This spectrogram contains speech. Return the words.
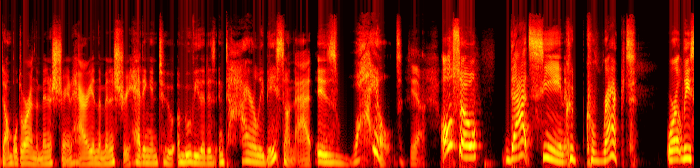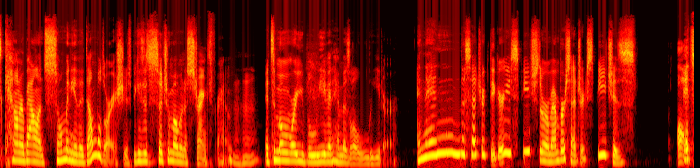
Dumbledore and the Ministry and Harry and the Ministry heading into a movie that is entirely based on that is wild. Yeah. Also, that scene could correct or at least counterbalance so many of the Dumbledore issues because it's such a moment of strength for him. Mm-hmm. It's a moment where you believe in him as a leader. And then the Cedric Diggory speech, the Remember Cedric speech, is altered. It's,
